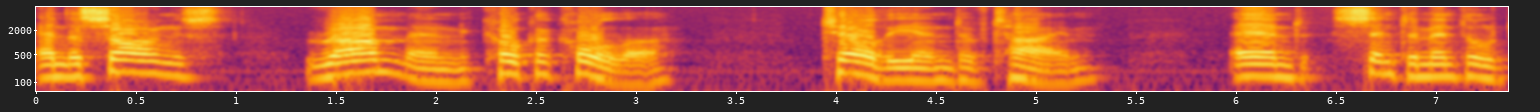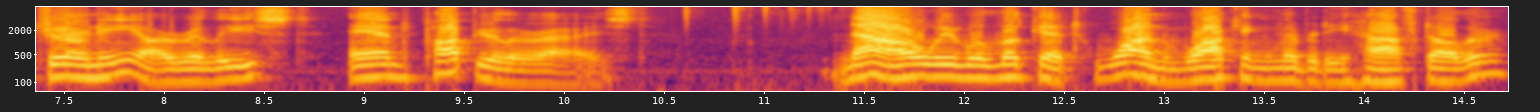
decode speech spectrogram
and the songs Rum and Coca Cola, Till the End of Time, and Sentimental Journey are released and popularized. Now we will look at one Walking Liberty half dollar,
